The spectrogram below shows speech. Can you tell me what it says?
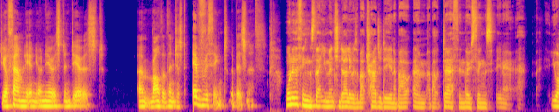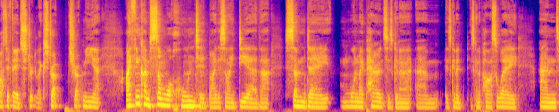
to your family and your nearest and dearest, um, rather than just everything to the business. One of the things that you mentioned earlier was about tragedy and about um, about death and those things. You know, you asked if they had stru- like struck struck me yet. I think I'm somewhat haunted by this idea that someday one of my parents is gonna um, is gonna is gonna pass away, and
